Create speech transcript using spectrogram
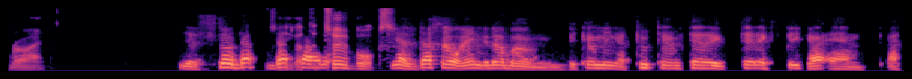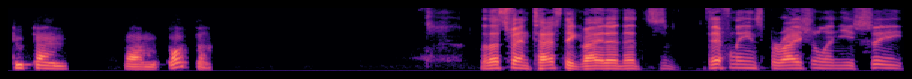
Right. Yes, so that So that's how the two books. yes that's how I ended up um becoming a two-time TEDx, TEDx speaker and a two-time um author. Well, that's fantastic, mate, and it's definitely inspirational. And you see,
